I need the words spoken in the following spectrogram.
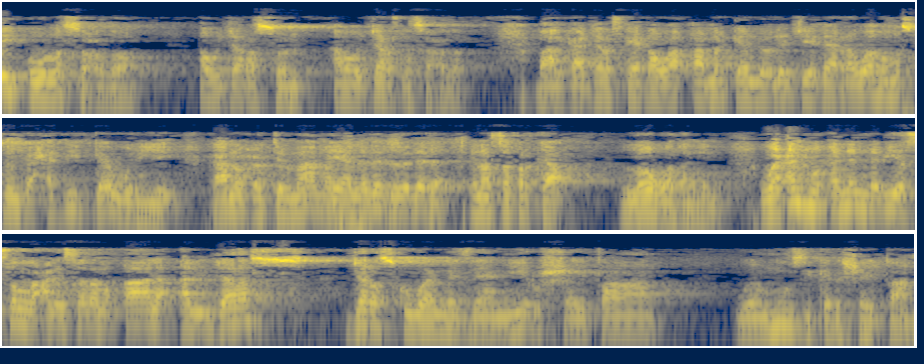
ey uu la socdo aw jarasun ama uu jaras la socdo baalkaa jaraskee dhawaaqa markaa loola jeedaa rawaahu muslim baa xadiidkaa wariyey kaana wuxuu tilmaamayaa labadoodaba inaan safarka loo wadanin wa canhu ana anabiya sala allah alay wasalam qaala aljaras jarasku waa mazaamiiru shaytaan waa muusikada shaytaan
